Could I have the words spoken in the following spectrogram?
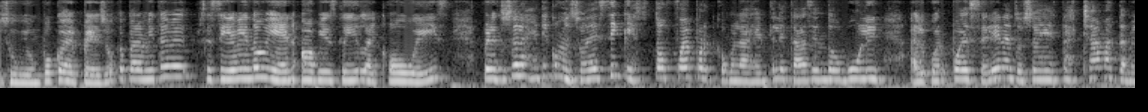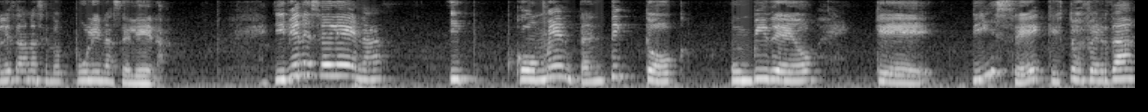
subió un poco de peso, que para mí se sigue viendo bien, obviously, like always. Pero entonces la gente comenzó a decir que esto fue porque como la gente le estaba haciendo bullying al cuerpo de Selena, entonces estas chamas también le estaban haciendo bullying a Selena. Y viene Selena y comenta en TikTok un video que dice que esto es verdad.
